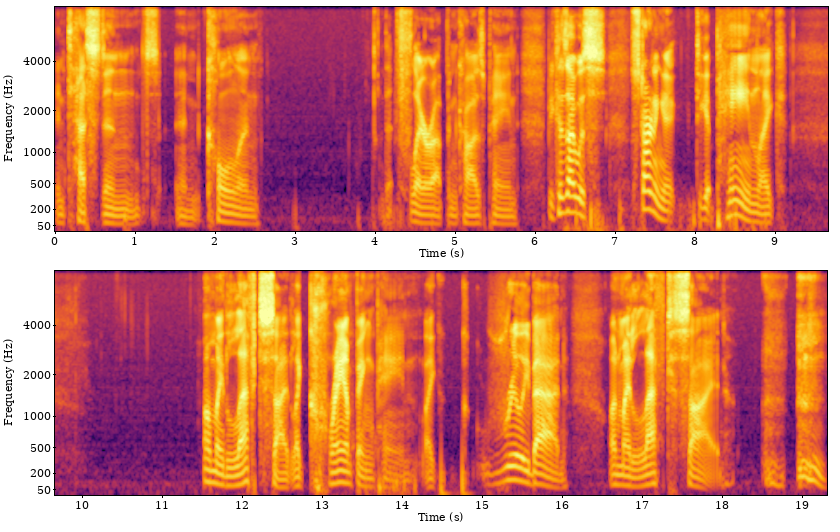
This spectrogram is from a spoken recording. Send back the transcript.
intestines and colon that flare up and cause pain. Because I was starting to get pain like on my left side, like cramping pain, like really bad on my left side. and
